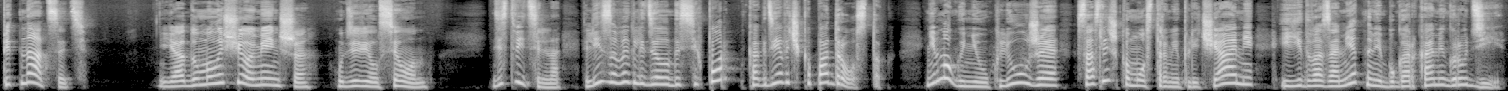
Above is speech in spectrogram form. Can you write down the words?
Пятнадцать. Я думал, еще меньше, удивился он. Действительно, Лиза выглядела до сих пор как девочка-подросток. Немного неуклюжая, со слишком острыми плечами и едва заметными бугорками груди.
